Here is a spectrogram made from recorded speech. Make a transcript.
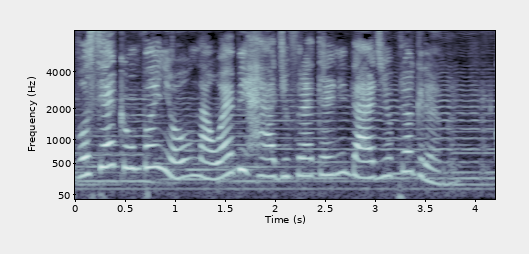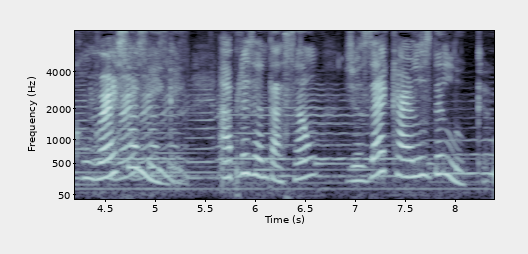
Você acompanhou na Web Rádio Fraternidade o programa Conversa, Conversa Amiga. Amiga. Apresentação José Carlos de Luca.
